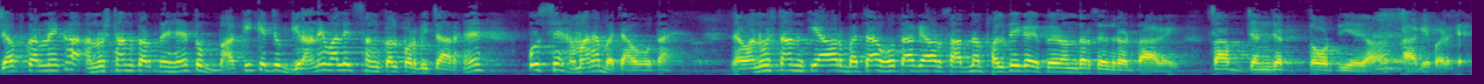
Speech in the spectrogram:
जब करने का अनुष्ठान करते हैं तो बाकी के जो गिराने वाले संकल्प और विचार हैं उससे हमारा बचाव होता है। जब अनुष्ठान किया और बचाव होता गया और साधना फलती गई, फिर अंदर से दृढ़ता आ गई। सब झंझट तोड़ दिए और आगे बढ़ गए।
